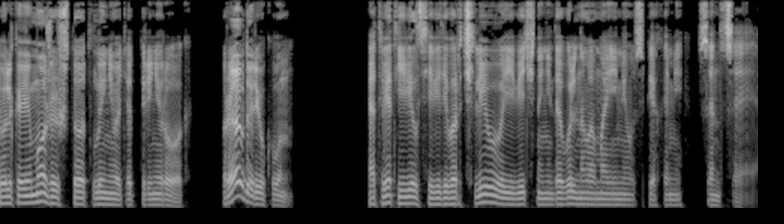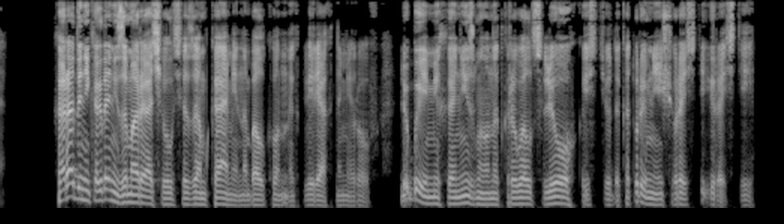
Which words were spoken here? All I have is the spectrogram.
Только и можешь что отлынивать от тренировок. Правда, Рюкун?» Ответ явился в виде ворчливого и вечно недовольного моими успехами сенсея. Харада никогда не заморачивался замками на балконных дверях номеров. Любые механизмы он открывал с легкостью, до которой мне еще расти и расти,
